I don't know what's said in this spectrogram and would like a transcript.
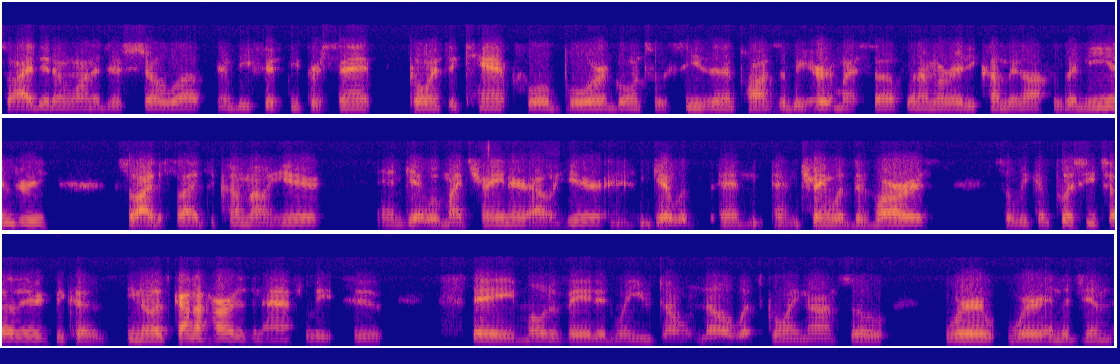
So I didn't want to just show up and be 50% go into camp full bore go into a season and possibly hurt myself when I'm already coming off of a knee injury so I decided to come out here and get with my trainer out here and get with and and train with Devaris so we can push each other because you know it's kind of hard as an athlete to stay motivated when you don't know what's going on. So we're we're in the gym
